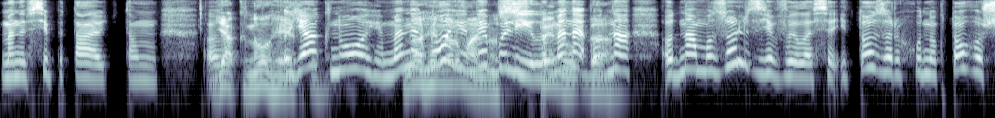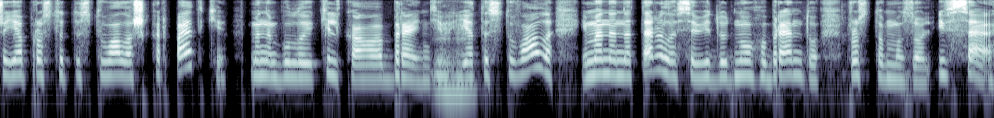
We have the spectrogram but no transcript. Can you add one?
Мене всі питають там. е, Як ноги? як ноги? Мене Ноги ноги, не боліли. У спину, мене да. одна, одна мозоль з'явилася, і то за рахунок того, що я просто тестувала шкарпетки. У мене було кілька брендів. Мгм. Я тестувала, і в мене натерлася від одного бренду просто мозоль. І все.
